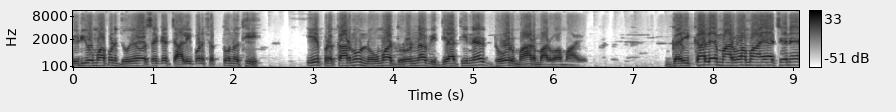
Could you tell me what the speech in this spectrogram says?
વિડીયોમાં પણ જોયો હશે કે ચાલી પણ શકતો નથી. એ પ્રકારનું નવમા ધોરણના વિદ્યાર્થીને ઢોર માર મારવામાં આવ્યો. ગઈકાલે મારવામાં આવ્યા છે ને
